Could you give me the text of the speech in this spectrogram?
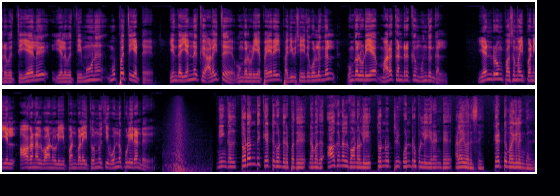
அறுபத்தி ஏழு எழுபத்தி மூணு முப்பத்தி எட்டு இந்த எண்ணுக்கு அழைத்து உங்களுடைய பெயரை பதிவு செய்து கொள்ளுங்கள். உங்களுடைய மரக்கன்றுக்கு முந்துங்கள். என்றும் பசுமை பணியில் ஆகநல் வானொலி பண்பலை தொண்ணூற்றி ஒன்று புள்ளி ரெண்டு. நீங்கள் தொடர்ந்து கேட்டுக்கொண்டிருப்பது நமது ஆகநல் வானொலி தொன்னூற்றி ஒன்று புள்ளி இரண்டு அலைவரிசை. கேட்டு மகிழுங்கள்.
